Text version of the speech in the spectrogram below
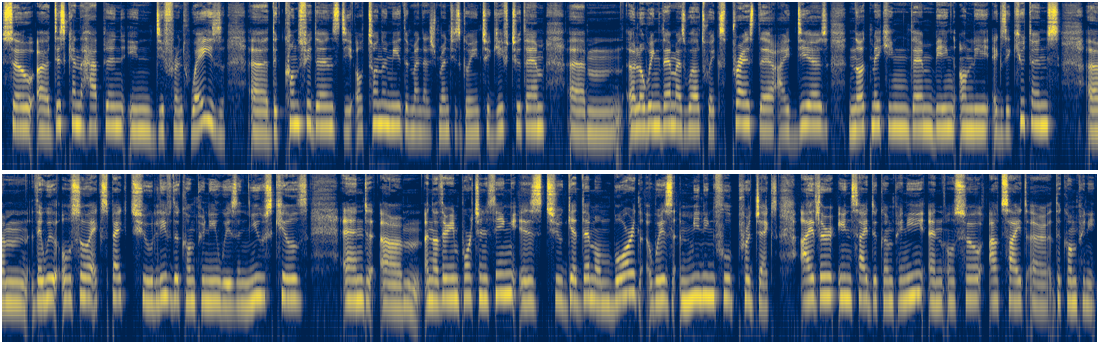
So uh, this can happen in different ways. Uh, the confidence, the autonomy the management is going to give to them, um, allowing them as well to express their ideas, not making them being only executants. Um, they will also expect to leave the company with new skills. And um, another important thing is to get them on board with meaningful projects, either inside the company and also outside uh, the company.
